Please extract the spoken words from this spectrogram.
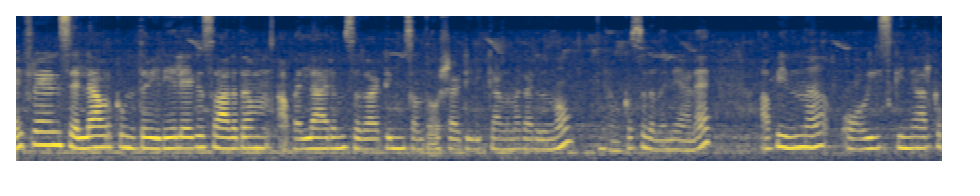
ഹായ് ഫ്രണ്ട്സ് എല്ലാവർക്കും ഇന്നത്തെ വീഡിയോയിലേക്ക് സ്വാഗതം. അപ്പോൾ എല്ലാവരും സുഖമായിട്ടും സന്തോഷമായിട്ട് ഇരിക്കുകയാണെന്ന് കരുതുന്നു. ഞങ്ങൾക്ക് സുഖം തന്നെയാണ്. അപ്പോൾ ഇന്ന് ഓയിൽ സ്കിന്നുകാർക്ക്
